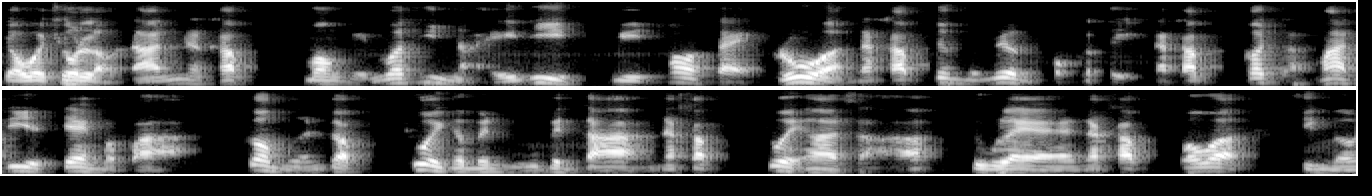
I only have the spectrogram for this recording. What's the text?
เยาวชนเหล่านั้นนะครับ มองเห็นว่าที่ไหนที่มีท่อแตกรั่วนะครับ ซึ่งเป็นเรื่องปกตินะครับ ก็สามารถที่จะแจ้งประปา ก็เหมือนกับช่วยกันเป็นหูเป็นตานะครับ ช่วยอาสาดูแลนะครับ เพราะว่าสิ่งเหล่า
